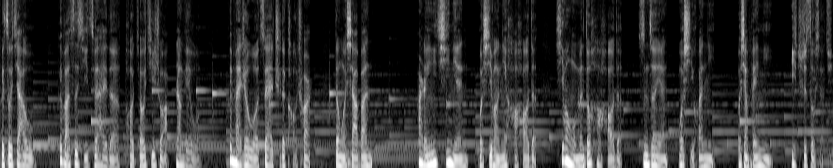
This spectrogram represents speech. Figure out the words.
会做家务，会把自己最爱的泡椒鸡爪让给我。会买着我最爱吃的烤串儿，等我下班。二零一七年，我希望你好好的，希望我们都好好的。孙泽言，我喜欢你，我想陪你一直走下去。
